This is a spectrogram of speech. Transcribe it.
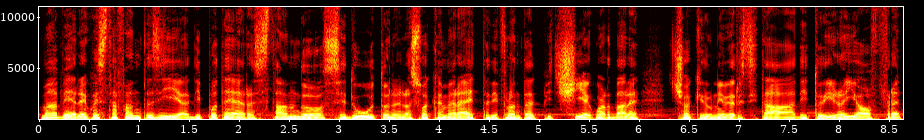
ma avere questa fantasia di poter, stando seduto nella sua cameretta di fronte al PC e guardare ciò che l'Università di Torino gli offre,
